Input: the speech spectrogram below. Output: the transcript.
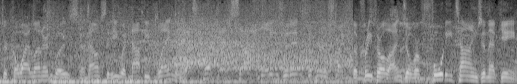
after Kawhi Leonard was announced that he would not be playing. Westbrook inside lays it in. Clippers strike the free throw lines over 40 times in that game.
